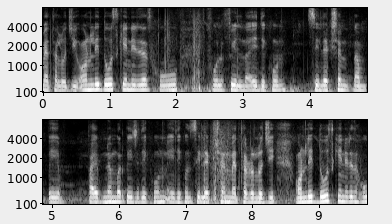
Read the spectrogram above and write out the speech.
methodology only those candidates who fulfil এই দেখুন সিলেকশন ফাইভ নম্বর পেজে দেখুন, এই দেখুন selection methodology only those candidate who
